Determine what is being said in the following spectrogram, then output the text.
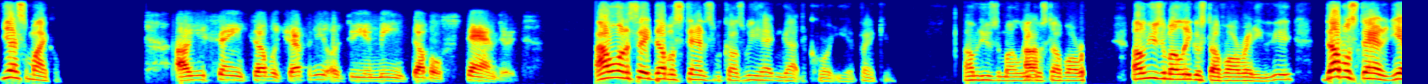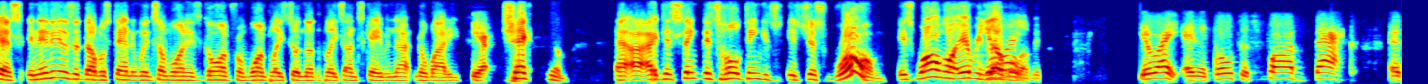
Yes, Michael. Are you saying double jeopardy or do you mean double standards? I want to say double standards because we hadn't got to court yet. Thank you. I'm using my legal stuff already. I'm using my legal stuff already. Double standard, yes, and it is a double standard when someone is going from one place to another place unscathed and not nobody yeah. checks them. I, I just think this whole thing is is just wrong. It's wrong on every You're level right. of it. You're right, and it goes as far back as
